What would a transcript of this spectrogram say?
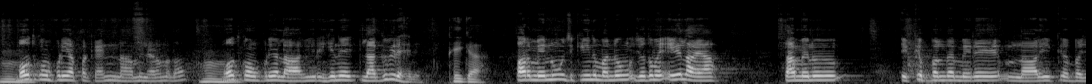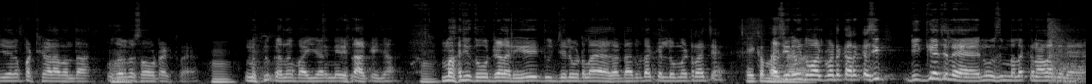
ਬਹੁਤ ਕੰਪਨੀਆਂ ਆਪਾਂ ਕਹਿੰਦੇ ਨਾਮ ਨਹੀਂ ਲੈਣਾ ਉਹਨਾਂ ਦਾ। ਬਹੁਤ ਕੰਪਨੀਆਂ ਲਾ ਵੀ ਰਹੀਆਂ ਨੇ ਲੱਗ ਵੀ ਰਹੇ ਨੇ। ਠੀਕ ਆ। ਪਰ ਮੈਨੂੰ ਯਕੀਨ ਮੰਨੋ ਜਦੋਂ ਮੈਂ ਇਹ ਲਾਇਆ ਤਾਂ ਮੈਨੂੰ ਇੱਕ ਬੰਦਾ ਮੇਰੇ ਨਾਲ ਹੀ ਇੱਕ ਬਜੇਰਾ ਪੱਠੇ ਵਾਲਾ ਬੰਦਾ ਉਧਰ ਮੈਂ 100 ਟਰੈਕਟਰ ਆ ਮੈਨੂੰ ਕਹਿੰਦਾ ਬਾਈ ਯਾਰ ਮੇਰੇ ਲਾ ਕੇ ਜਾ। ਮਾਂ ਜੀ ਤੁਹਾਡੇ ਵਾਲਾ ਨਹੀਂ ਇਹ ਦੂਜੇ ਲੋਟ ਲਾਇਆ ਸਾਡਾ ਥੋੜਾ ਕਿਲੋਮੀਟਰਾਂ ਚ ਅਸੀਂ ਇਹਨੂੰ ਡਿਵੈਲਪਮੈਂਟ ਕਰਕੇ ਅਸੀਂ ਬਿੱਗੇ ਚ ਲਿਆਇਆ ਇਹਨੂੰ ਅਸੀਂ ਮਤਲਬ ਕਨਾਲਾ ਚ ਲਿਆਇਆ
